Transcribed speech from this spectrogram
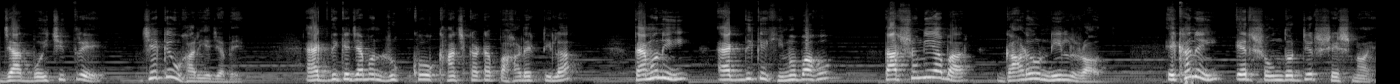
যার বৈচিত্র্যে যে কেউ হারিয়ে যাবে। একদিকে যেমন রুক্ষ খাঁচকাটা পাহাড়ের টিলা, তেমনি একদিকে হিমবাহ, তার সঙ্গে আবার গাঢ় নীল হ্রদ। এখানেই এর সৌন্দর্যের শেষ নয়,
